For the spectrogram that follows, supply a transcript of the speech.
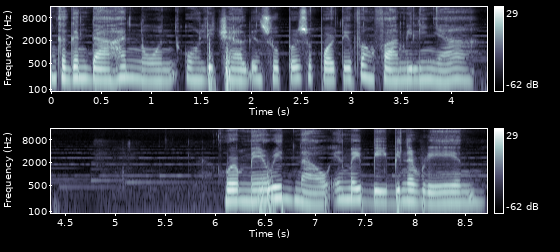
Ang kagandahan nun, only child and super supportive ang family niya. We're married now and may baby na rin.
